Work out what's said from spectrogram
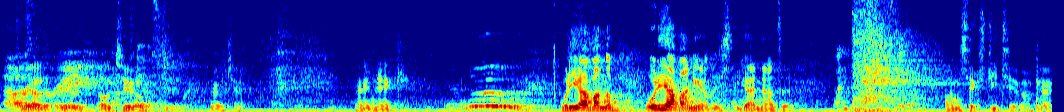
that was three. Oh, two. Oh, oh, two. Three oh two. All right, Nick. Woo! What do you have on the? What do you have on here? At least you gotta announce it. 162. One sixty-two. Okay.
